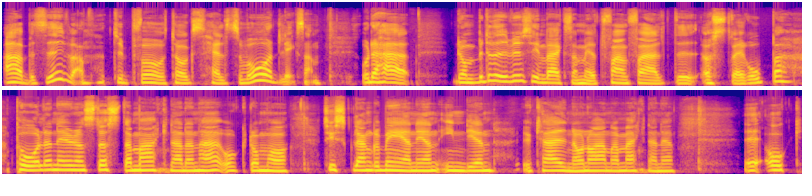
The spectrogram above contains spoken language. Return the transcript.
arbetsgivaren, typ företagshälsovård. Liksom. Och det här, de bedriver ju sin verksamhet framförallt i östra Europa. Polen är ju den största marknaden här och de har Tyskland, Rumänien, Indien, Ukraina och några andra marknader. Eh, och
